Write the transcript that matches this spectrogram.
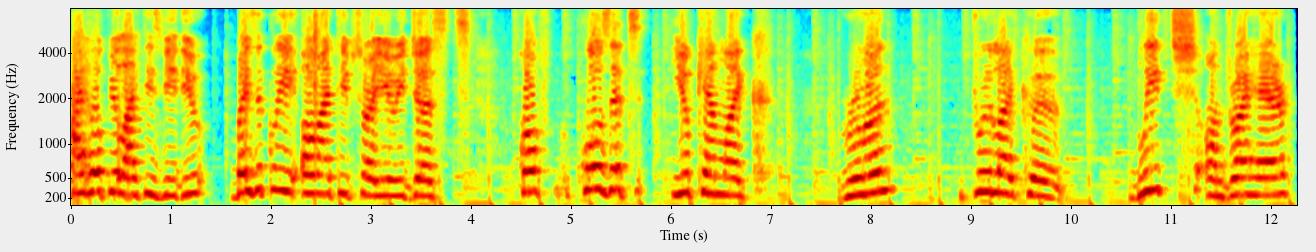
I hope you like this video. Basically all my tips for you is just clothes that you can like ruin, put like uh, bleach on dry hair.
